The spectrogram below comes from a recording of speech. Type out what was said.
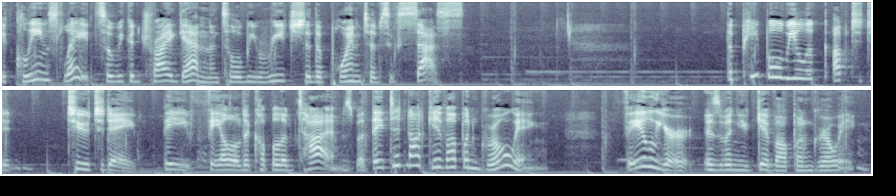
A clean slate so we could try again until we reach to the point of success. The people we look up to, to today they failed a couple of times, but they did not give up on growing. Failure is when you give up on growing.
